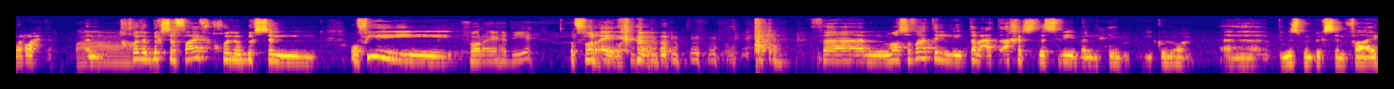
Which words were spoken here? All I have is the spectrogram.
مرة واحدة. خذ البيكسل 5 خذ البيكسل وفي 4 a هديه 4 اي فالمواصفات اللي طلعت آخر تسريب الحين يقولون آه، بالنسبة للبيكسل 5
